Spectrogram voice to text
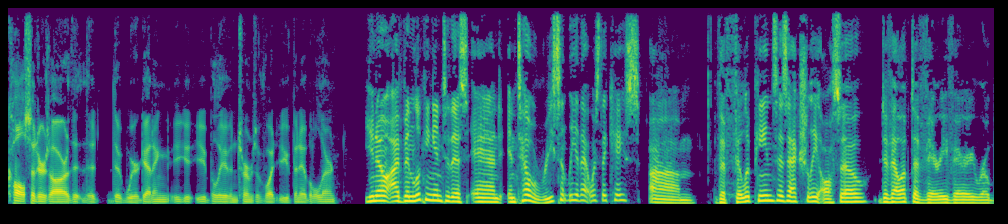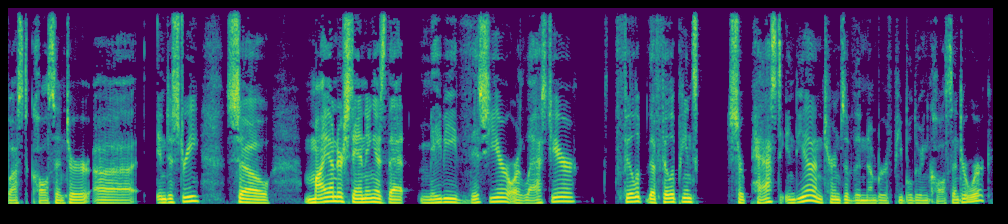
call centers are that that, that we're getting? You, you believe in terms of what you've been able to learn? You know, I've been looking into this, and until recently, that was the case. Um, the Philippines has actually also developed a very, very robust call center uh, industry. So, my understanding is that maybe this year or last year, Philip, the Philippines surpassed India in terms of the number of people doing call center work.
